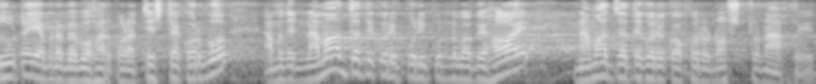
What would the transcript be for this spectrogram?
দুটাই আমরা ব্যবহার করার চেষ্টা করব। আমাদের নামাজ যাতে করে পরিপূর্ণভাবে হয়, নামাজ যাতে করে কখনো নষ্ট না হয়ে যায়।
